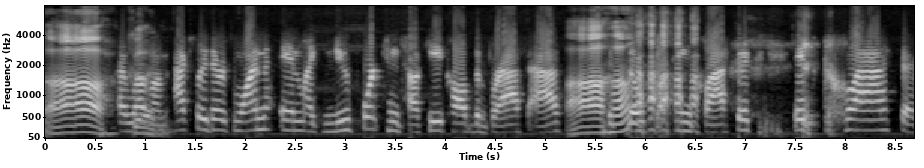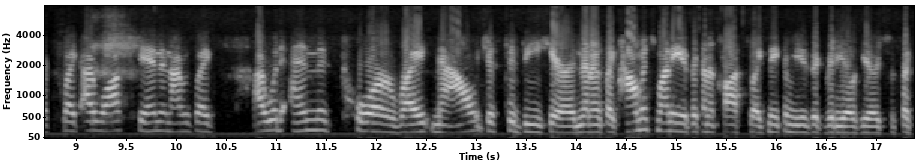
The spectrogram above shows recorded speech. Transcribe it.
Ah, I love good. them. Actually, there's one in like Newport, Kentucky called the Brass Ass. Uh-huh. It's so fucking classic. It's classic. Like I walked in and I was like, I would end this tour right now just to be here. And then I was like, how much money is it going to cost to like make a music video here? It's just like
